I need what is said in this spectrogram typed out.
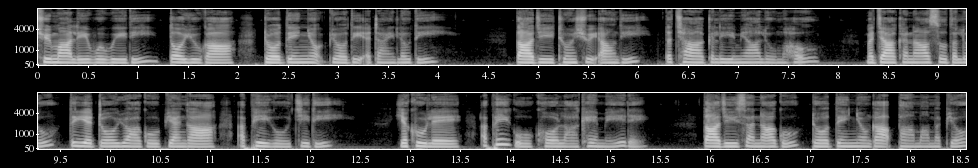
ချွေမလေးဝေဝေသည်တော်ယူကဒေါ်သိန်းညွတ်ပြောသည့်အတိုင်းလုပ်သည်တာကြီးထွန်းရွှေအောင်သည်တခြားကလေးများလိုမဟုတ် မကြာခဏဆိုသလိုတရတော်ရွာကိုပြန်ကအဖေကိုကြည့်သည် ယခုလဲအဖေကိုခေါ်လာခဲ့မေတဲ့တာကြီးဆန္ဒကိုဒေါ်သိန်းညွန့်ကဘာမှမပြော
